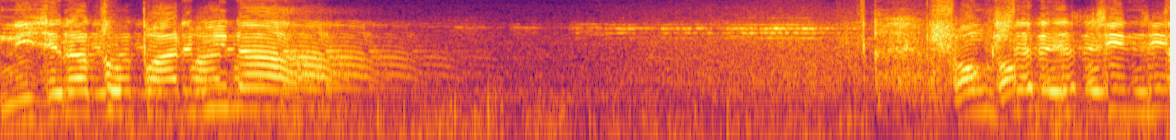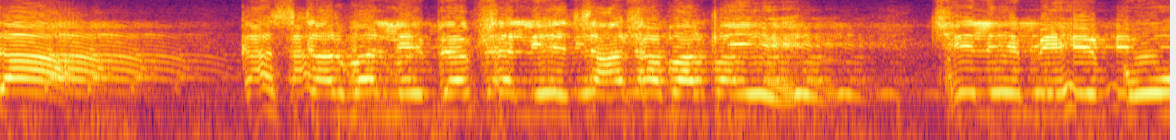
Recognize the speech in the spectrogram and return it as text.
নিজেরা তো পারবি না। সংসারের চিন্তা, কাজ কারবার নিয়ে, ব্যবসা নিয়ে, চাষাবাদ নিয়ে, ছেলে, মেয়ে, বউ,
